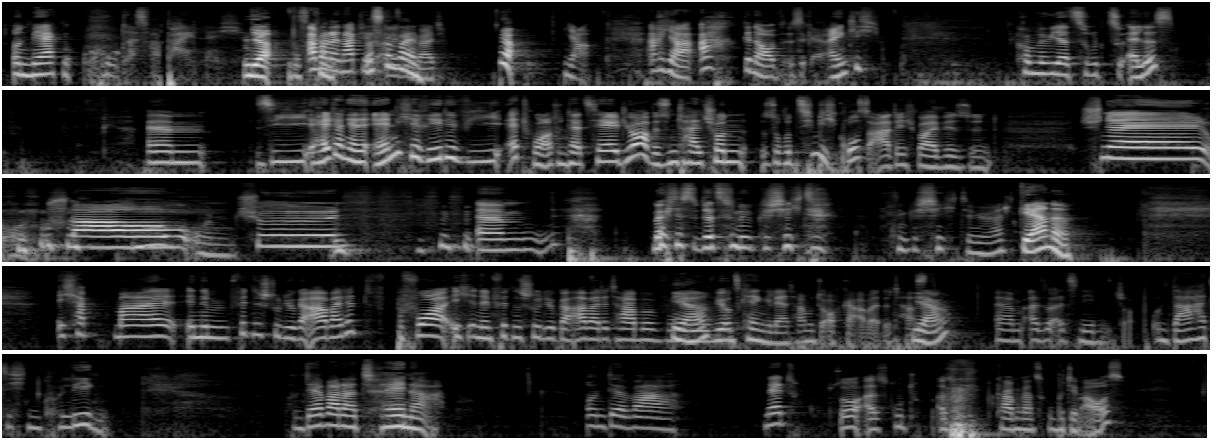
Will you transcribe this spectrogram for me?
und merken, oh, das war peinlich. Ja, das Aber kann, dann habt ihr das es kann alle sein. gehört. Ja. Ja. Ach ja, ach, genau. Eigentlich kommen wir wieder zurück zu Alice. Ähm, sie hält dann ja eine ähnliche Rede wie Edward und erzählt, ja, wir sind halt schon so ziemlich großartig, weil wir sind schnell und schlau und schön. ähm, möchtest du dazu eine Geschichte, eine Geschichte hören? Gerne. Ich habe mal in einem Fitnessstudio gearbeitet, bevor ich in dem Fitnessstudio gearbeitet habe, wo Ja. wir uns kennengelernt haben und du auch gearbeitet hast. Ja. Ähm, also als Nebenjob. Und da hatte ich einen Kollegen. Und der war da Trainer. Und der war nett, so, alles gut. Also kam ganz gut mit dem aus.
